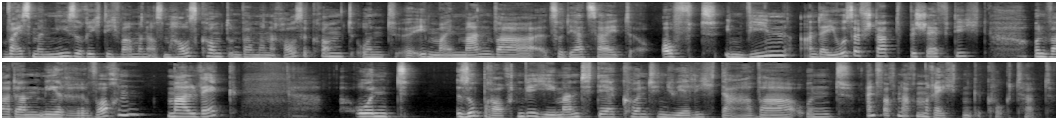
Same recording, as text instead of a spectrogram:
weiß man nie so richtig, wann man aus dem Haus kommt und wann man nach Hause kommt. Und äh, eben mein Mann war zu der Zeit oft in Wien an der Josefstadt beschäftigt und war dann mehrere Wochen mal weg. Und so brauchten wir jemand, der kontinuierlich da war und einfach nach dem Rechten geguckt hat.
